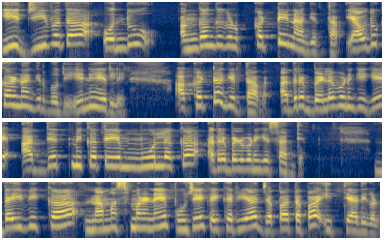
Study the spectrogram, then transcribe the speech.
ಈ ಜೀವದ ಒಂದು ಅಂಗಾಂಗಗಳು ಕಟ್ಟೇನಾಗಿರ್ತಾವೆ? ಯಾವುದೋ ಕಾರಣ ಆಗಿರ್ಬೋದು, ಏನೇ ಇರಲಿ. ಆ ಕಟ್ಟಾಗಿರ್ತಾವೆ. ಅದರ ಬೆಳವಣಿಗೆಗೆ ಆಧ್ಯಾತ್ಮಿಕತೆಯ ಮೂಲಕ ಅದರ ಬೆಳವಣಿಗೆ ಸಾಧ್ಯ. ದೈವಿಕ ನಾಮಸ್ಮರಣೆ, ಪೂಜೆ, ಕೈಕರ್ಯ, ಜಪ, ತಪ ಇತ್ಯಾದಿಗಳು.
